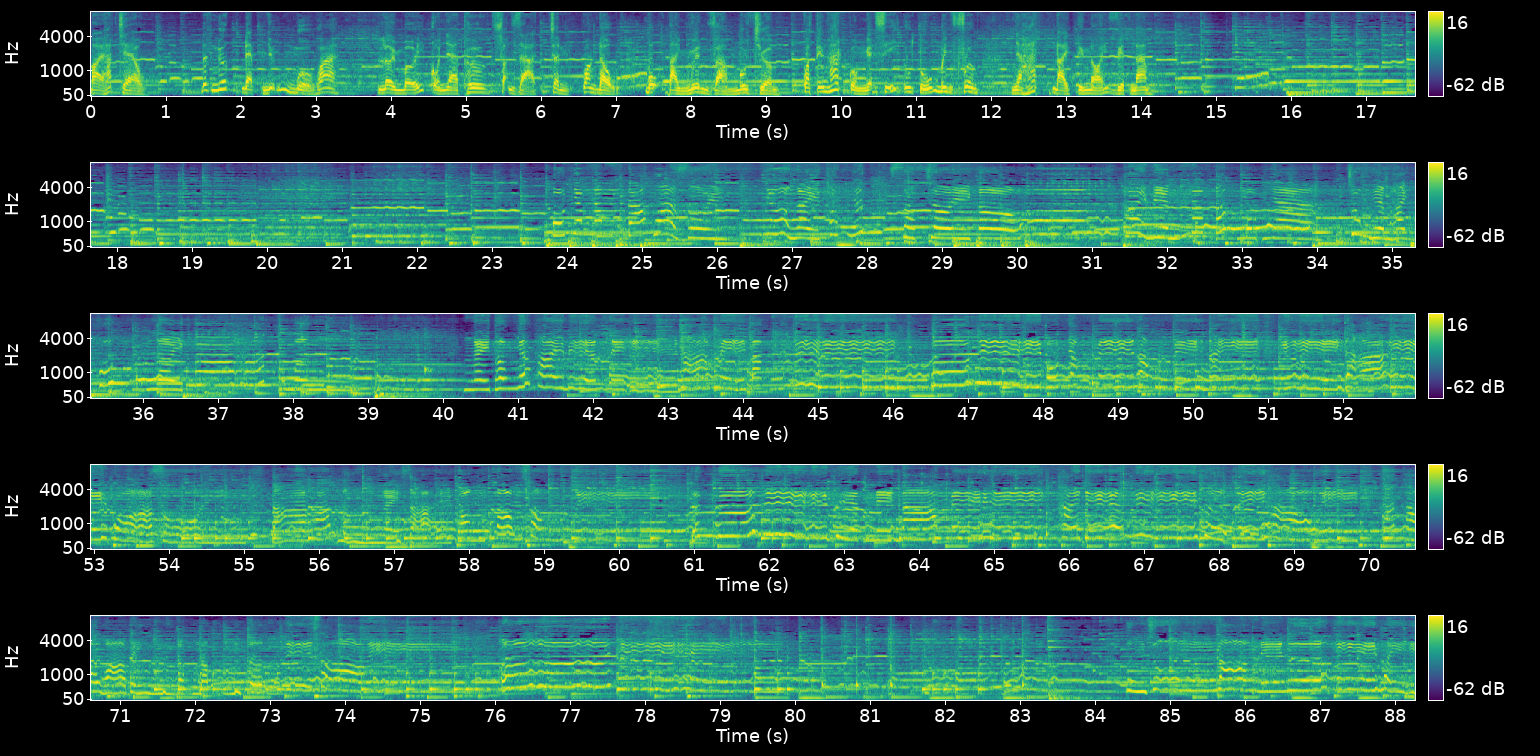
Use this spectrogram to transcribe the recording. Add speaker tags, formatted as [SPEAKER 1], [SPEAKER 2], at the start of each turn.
[SPEAKER 1] Bài hát trèo Đất nước đẹp những mùa hoa. Lời mới của nhà thơ soạn giả Trần Quang Đầu, Bộ Tài nguyên và Môi trường. Qua tiếng hát của nghệ sĩ ưu tú Minh Phương Nhà hát Đài Tiếng Nói Việt Nam.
